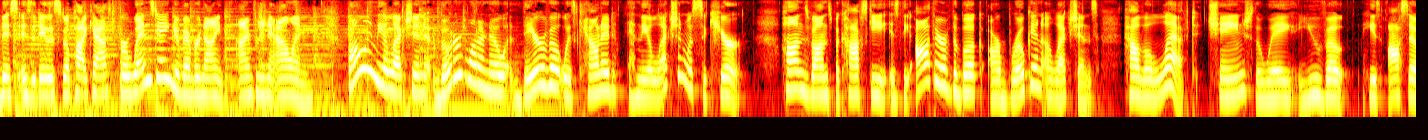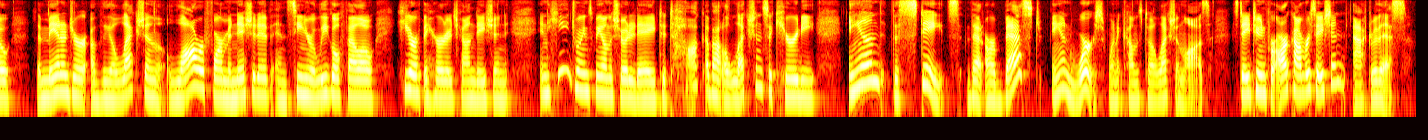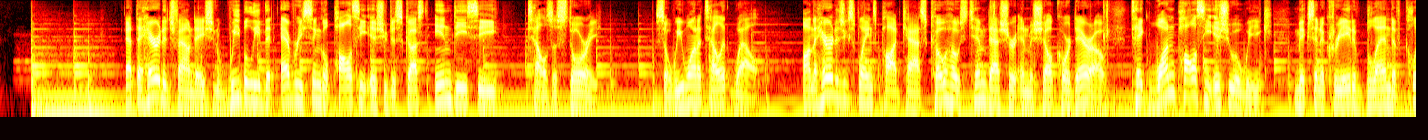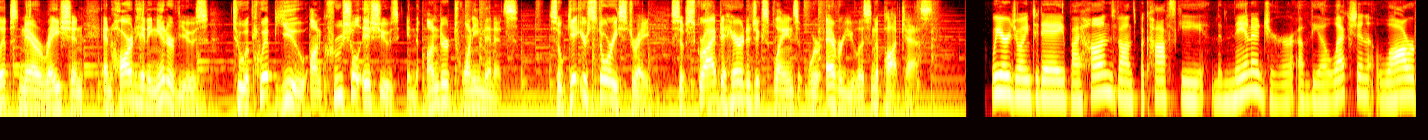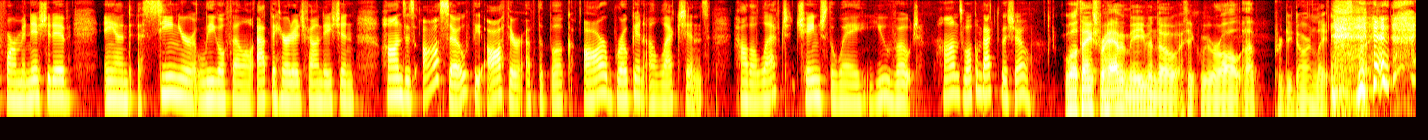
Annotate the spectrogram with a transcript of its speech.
This is the Daily Signal podcast for Wednesday, November 9th. I'm Virginia Allen. Following the election, voters want to know their vote was counted and the election was secure. Hans von Spakovsky is the author of the book Our Broken Elections How the Left Changed the Way You Vote. He's also the manager of the Election Law Reform Initiative and senior legal fellow here at the Heritage Foundation. And he joins me on the show today to talk about election security and the states that are best and worst when it comes to election laws. Stay tuned for our conversation after this. At the Heritage Foundation, we believe that every single policy issue discussed in DC tells a story. So we want to tell it well. On the Heritage Explains podcast, co hosts Tim Doescher and Michelle Cordero take one policy issue a week, mix in a creative blend of clips, narration, and hard hitting interviews to equip you on crucial issues in under 20 minutes. So get your story straight. Subscribe to Heritage Explains wherever you listen to podcasts. We are joined today by Hans von Spakovsky, the manager of the Election Law Reform Initiative and a senior legal fellow at the Heritage Foundation. Hans is also the author of the book Our Broken Elections How the Left Changed the Way You Vote. Hans, welcome back to the show. Well, thanks for having me, even though I think we were all up pretty darn late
